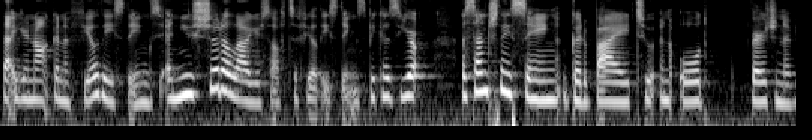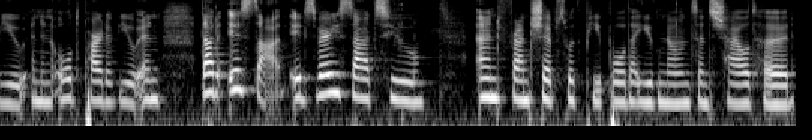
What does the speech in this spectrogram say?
that you're not going to feel these things. And you should allow yourself to feel these things because you're essentially saying goodbye to an old version of you and an old part of you. And that is sad. It's very sad to end friendships with people that you've known since childhood.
